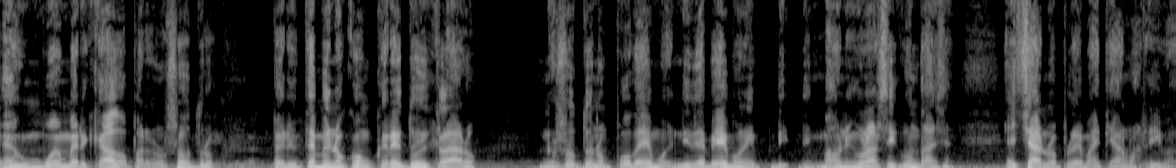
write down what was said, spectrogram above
Es un buen mercado para nosotros, pero en términos concretos y claros, nosotros no podemos, ni debemos, ni, bajo ninguna circunstancia, echarnos el problema haitiano arriba.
